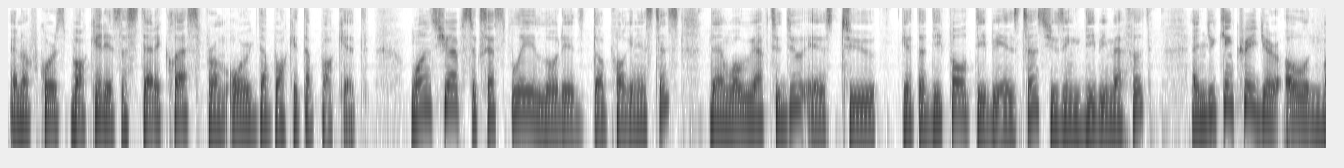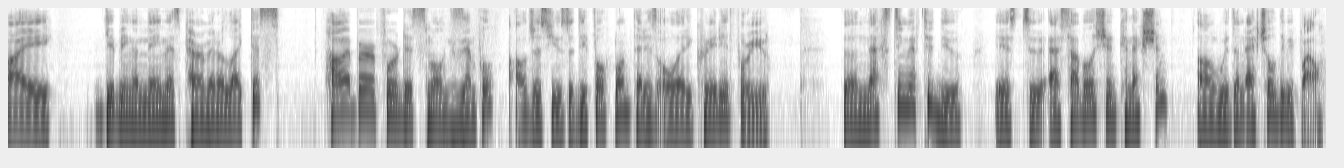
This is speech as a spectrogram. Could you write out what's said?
And of course, Bukkit is a static class from org.bukkit.Bukkit. Once you have successfully loaded the plugin instance, then what we have to do is to get the default DB instance using DB method. And you can create your own by giving a name as parameter like this. However, for this small example, I'll just use the default one that is already created for you. The next thing we have to do is to establish a connection uh, with an actual DB file.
